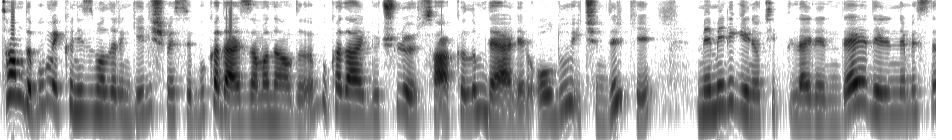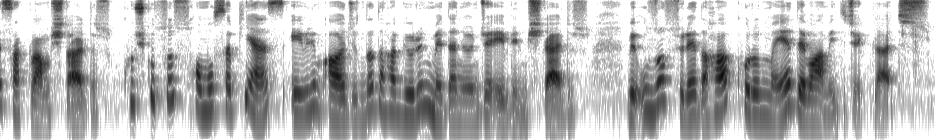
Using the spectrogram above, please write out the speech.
Tam da bu mekanizmaların gelişmesi bu kadar zaman aldığı, bu kadar güçlü sağ kılım değerleri olduğu içindir ki memeli genotiplerinde derinlemesine saklanmışlardır. Kuşkusuz Homo sapiens evrim ağacında daha görünmeden önce evrilmişlerdir ve uzun süre daha korunmaya devam edeceklerdir.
